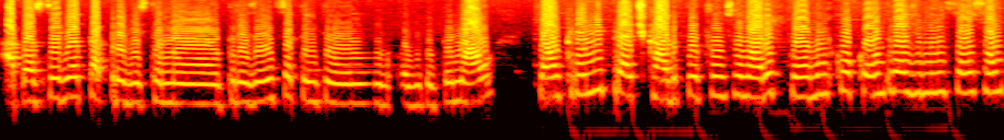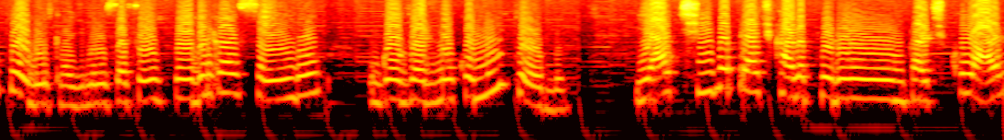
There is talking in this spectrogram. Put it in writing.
A passiva está prevista no 371 do Código Penal, que é um crime praticado por funcionário público contra a administração pública, a administração pública sendo o governo como um todo. E a ativa é praticada por um particular,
